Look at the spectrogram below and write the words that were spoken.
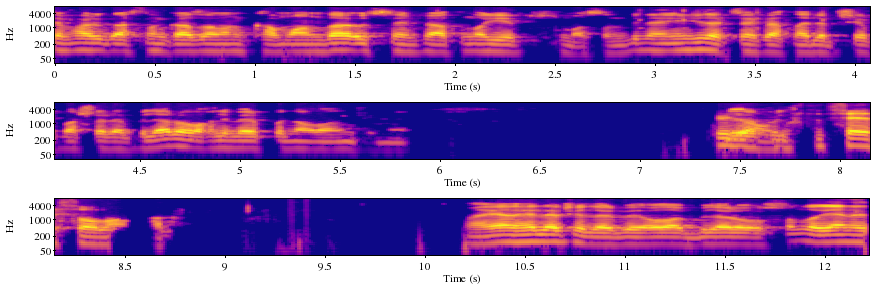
Çempionlar Liqasını qazanan komanda öz çempionatında yer tutmasın. Bir də İngiltərə çempionatında elə bir şey baş verə bilər, o vaxt Liverpool olan kimi. bir olmuşdu Chelsea olan. Hə, yəni elə şeylər belə ola bilər olsun da, yəni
